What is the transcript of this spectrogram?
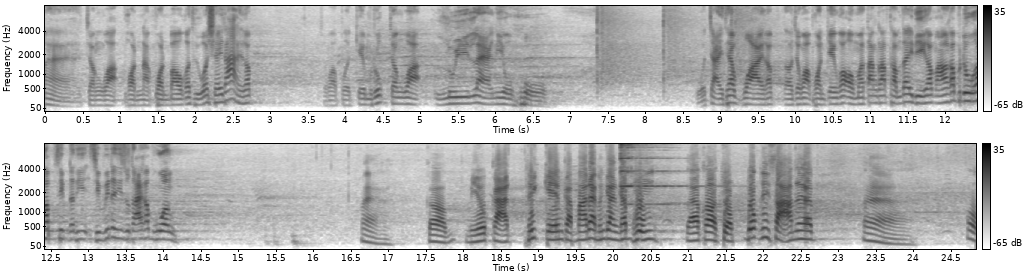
จังหวะผ่อนหนักผ่อนเบาก็ถือว่าใช้ได้ครับ จังหวะเปิดเกมรุกจังหวะลุยแรงนี่โอ้โห หัวใจแทบวายครับแต่จังหวะผ่อนเกมก็ออกมาตั้งรับทำได้ดีครับเอาครับมาดูครับ 10 นาที 10 วินาทีสุดท้ายครับห่วง ก็มีโอกาสพลิกเกมกลับมาได้เหมือนกันครับหุง แล้วก็จบยกที่ 3 นะครับอ่าโอ้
